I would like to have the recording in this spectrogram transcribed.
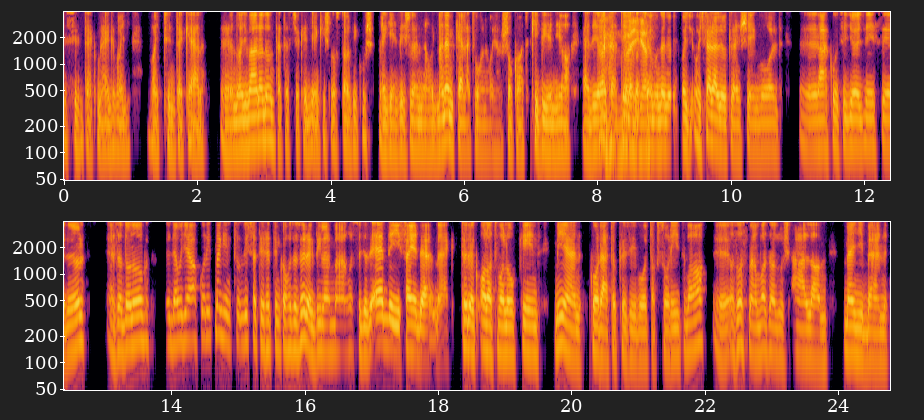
szüntek meg, vagy, vagy tűntek el. Nagyváradon, tehát ez csak egy ilyen kis nosztalgikus megjegyzés lenne, hogy már nem kellett volna olyan sokat kibírni a Erdély alatt. Tehát tényleg azt kell mondani, hogy, hogy felelőtlenség volt Rákóczi György részéről ez a dolog, de ugye akkor itt megint visszatérhetünk ahhoz az örök dilemmához, hogy az erdélyi fejedelmek török alatvalóként milyen korlátok közé voltak szorítva, az oszmán vazalus állam mennyiben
